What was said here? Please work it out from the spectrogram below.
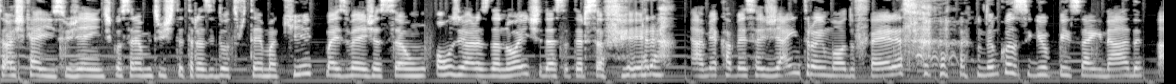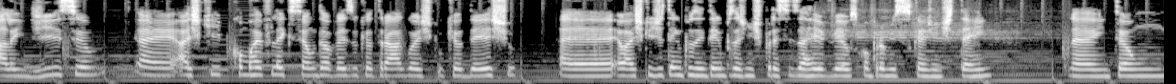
Então acho que é isso, gente. Gostaria muito de ter trazido outro tema aqui, mas veja, são 11 horas da noite dessa terça-feira. A minha cabeça já entrou em modo férias, não conseguiu pensar em nada além disso. É, acho que como reflexão, talvez o que eu trago, acho que o que eu deixo, é, eu acho que de tempos em tempos a gente precisa rever os compromissos que a gente tem. Né? Então,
